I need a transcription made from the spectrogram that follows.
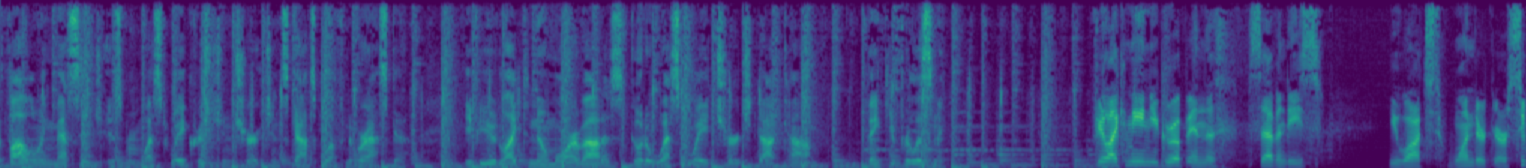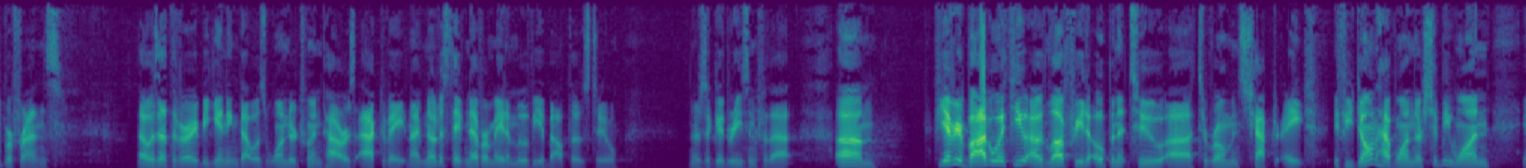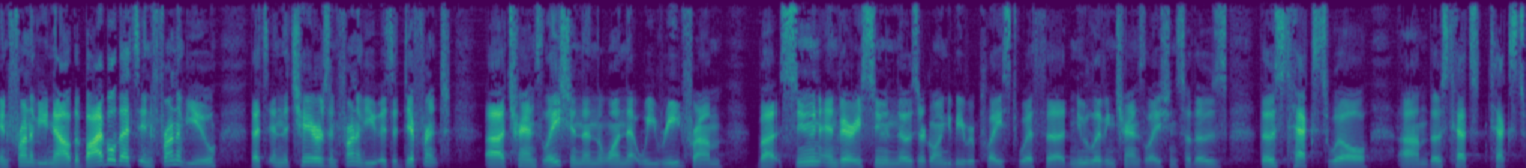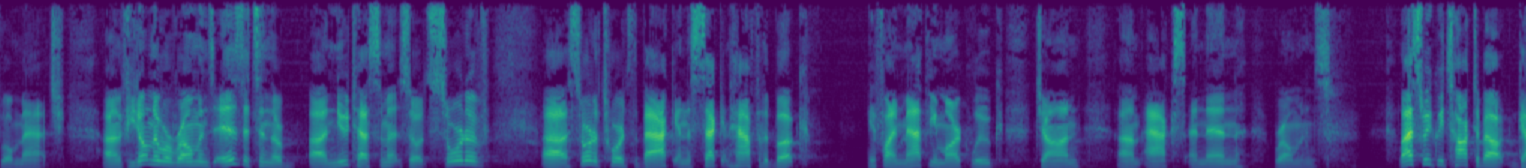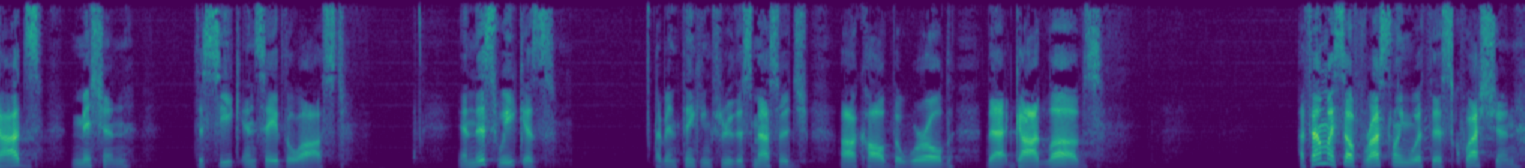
The following message is from Westway Christian Church in Scottsbluff, Nebraska. If you'd like to know more about us, go to westwaychurch.com. Thank you for listening. If you're like me and you grew up in the 70s, you watched Wonder or Super Friends. That was at the very beginning. That was Wonder Twin Powers Activate. And I've noticed they've never made a movie about those two. There's a good reason for that. Um, if you have your Bible with you, I would love for you to open it to, uh, to Romans chapter 8. If you don't have one, there should be one in front of you. Now, the Bible that's in front of you, that's in the chairs in front of you, is a different uh, translation than the one that we read from. But soon and very soon, those are going to be replaced with New Living Translation. So those, those texts will, um, those text, texts will match. Um, if you don't know where Romans is, it's in the uh, New Testament. So it's sort of, uh, sort of towards the back in the second half of the book. You find Matthew, Mark, Luke, John, um, Acts, and then Romans. Last week we talked about God's mission to seek and save the lost. And this week, as I've been thinking through this message uh, called The World That God Loves, I found myself wrestling with this question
